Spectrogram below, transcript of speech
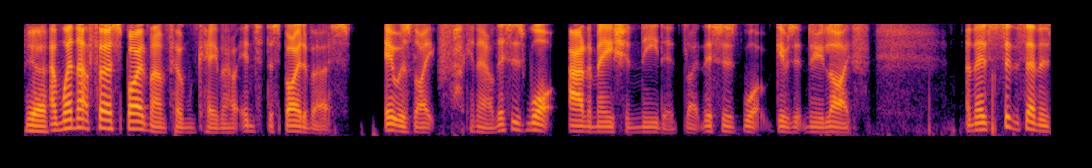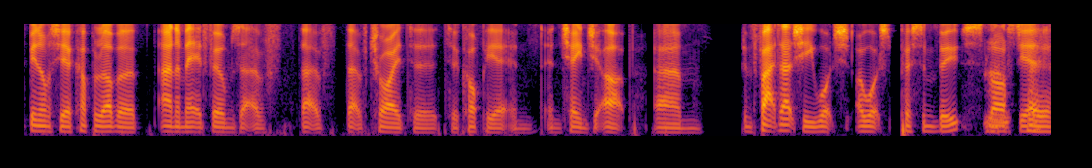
Yeah. And when that first Spider-Man film came out, Into the Spider-Verse, it was like fucking hell. This is what animation needed. Like this is what gives it new life. And there's since then there's been obviously a couple of other animated films that have that have that have tried to to copy it and and change it up. Um, in fact, actually, watch I watched Puss in Boots Mm. last year, Yeah, yeah.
